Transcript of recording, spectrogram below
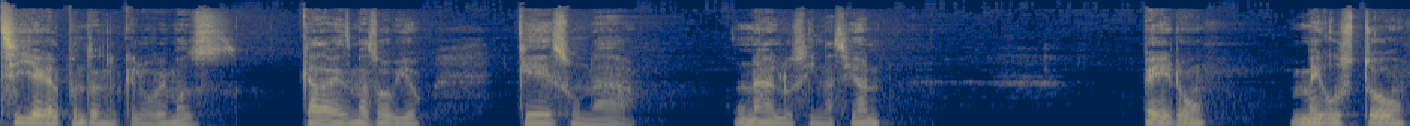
sí llega el punto en el que lo vemos cada vez más obvio que es una, una alucinación, pero me gustó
